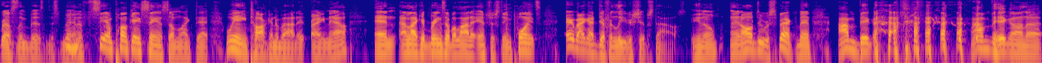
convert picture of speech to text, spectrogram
wrestling business, man. Mm-hmm. If CM Punk ain't saying something like that, we ain't talking about it right now. And I like it brings up a lot of interesting points. Everybody got different leadership styles, you know. And all due respect, man, I'm big. I'm big on uh,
